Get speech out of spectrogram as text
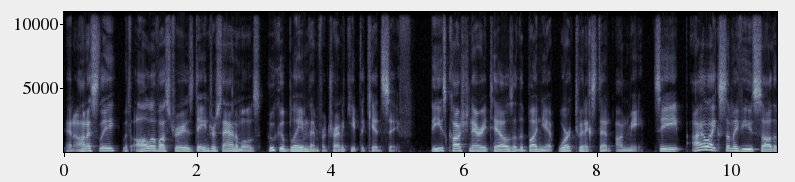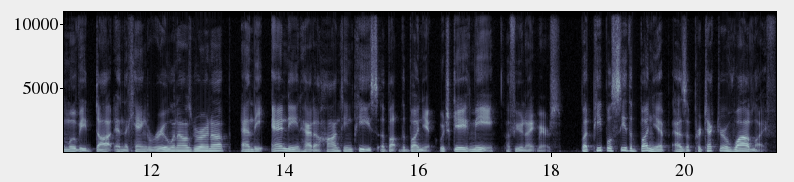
And honestly, with all of Australia's dangerous animals, who could blame them for trying to keep the kids safe? These cautionary tales of the bunyip work to an extent on me. See, I, like some of you, saw the movie Dot and the Kangaroo when I was growing up, and the ending had a haunting piece about the bunyip, which gave me a few nightmares. But people see the bunyip as a protector of wildlife,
